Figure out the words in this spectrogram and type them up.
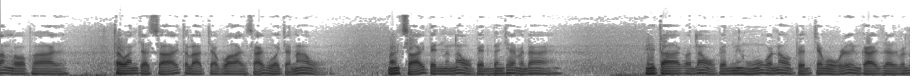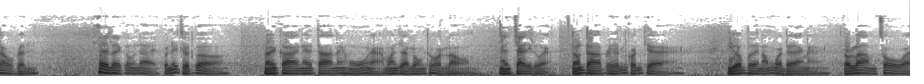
ลั่งรอพายตะวันจะสายตลาดจะวาย สายบัวจะเน่า มันสายเป็นมันเน่าเป็นเป็นใช่มันได้มีตาก็เน่าเป็นมีหูก็เน่าเป็นจมูกเล่นกายใจมันเน่าเป็น ใช่เลยก็มันได้คนที่สุดก็ในกายในตาในหูเนี่ยมันจะลงโทษเราในใจด้วยหลวงตาไปเห็นคนแก่อยู่อำเภอหนองบัวแดงนะ่ะเขาล่ามโซ่ไว้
